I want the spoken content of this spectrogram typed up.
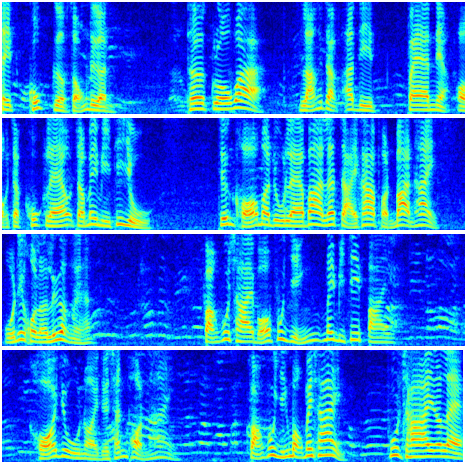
ติดคุกเกือบ 2 เดือน เธอกลัวว่าหลังจากอดีตแฟนเนี่ยออกจากคุกแล้วจะไม่มีที่อยู่ จึงขอมาดูแลบ้านและจ่ายค่าผ่อนบ้านให้โอ้นี่คนละเรื่องเลยฮะฝั่งผู้ชายบอกว่าผู้หญิงไม่มีที่ไป ขออยู่หน่อยเดี๋ยวฉันผ่อนให้ ฝั่งผู้หญิงบอกไม่ใช่ ผู้ชายนั่นแหละ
